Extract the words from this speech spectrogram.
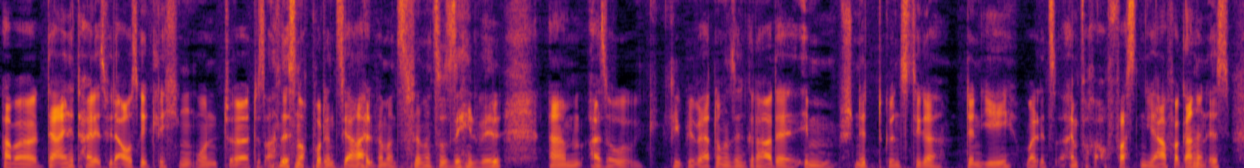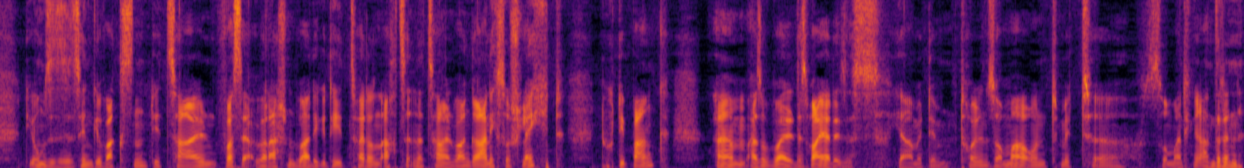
Aber der eine Teil ist wieder ausgeglichen und äh, das andere ist noch Potenzial, wenn man es wenn so sehen will. Ähm, also die Bewertungen sind gerade im Schnitt günstiger denn je, weil jetzt einfach auch fast ein Jahr vergangen ist. Die Umsätze sind gewachsen, die Zahlen, was ja überraschend war, die, die 2018er Zahlen waren gar nicht so schlecht durch die Bank. Ähm, also, weil das war ja dieses Jahr mit dem tollen Sommer und mit äh, so manchen anderen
